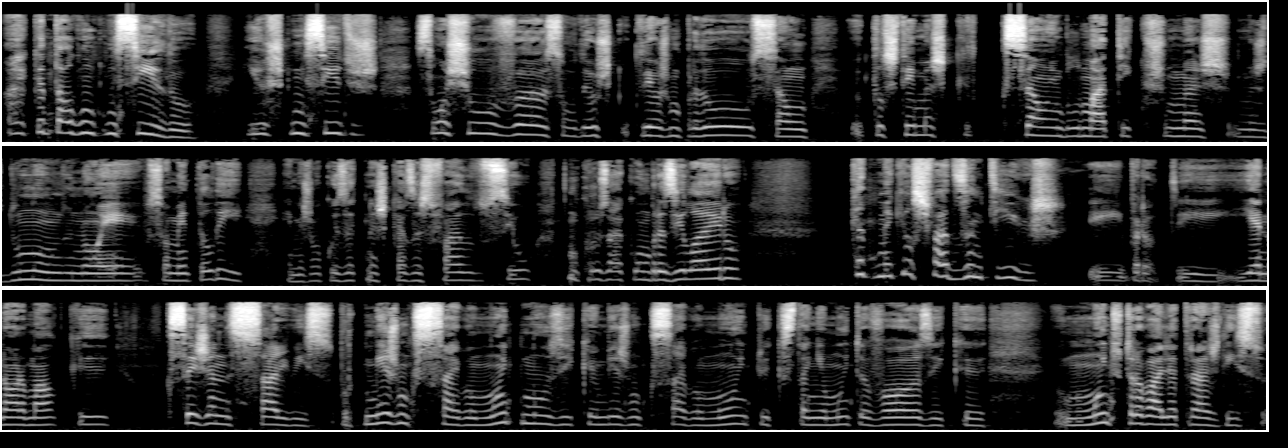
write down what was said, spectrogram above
Ah, canta algum conhecido. E os conhecidos são a chuva, são Deus que Deus me perdoou, são aqueles temas que, que são emblemáticos, mas, mas do mundo, não é somente ali. É a mesma coisa que nas casas de fado, se eu me cruzar com um brasileiro, canto-me aqueles fados antigos. E pronto, e, e é normal que que seja necessário isso, porque mesmo que se saiba muito música, mesmo que se saiba muito e que se tenha muita voz e que muito trabalho atrás disso,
